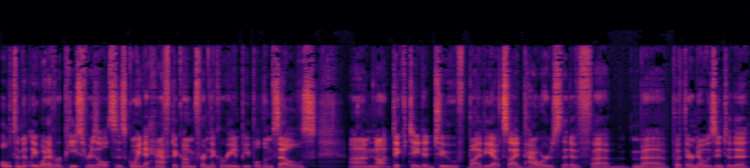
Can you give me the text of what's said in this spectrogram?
ultimately, whatever peace results is going to have to come from the Korean people themselves, um, not dictated to by the outside powers that have uh, uh, put their nose into the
